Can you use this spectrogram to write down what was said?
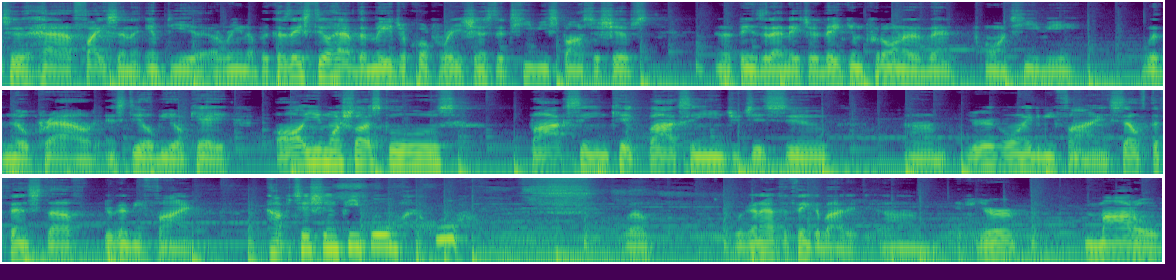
to have fights in an empty arena because they still have the major corporations, the TV sponsorships, and the things of that nature. They can put on an event on TV with no crowd and still be okay. All you martial arts schools, boxing, kickboxing, jujitsu, um, you're going to be fine. Self defense stuff, you're going to be fine. Competition people, whew, well, we're going to have to think about it. Um, if your model,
